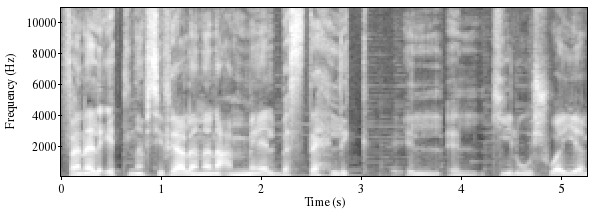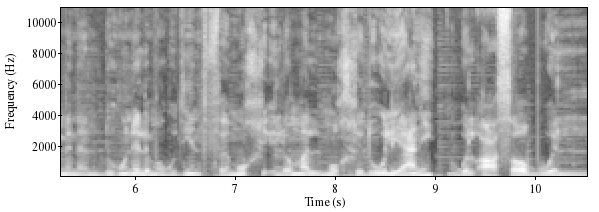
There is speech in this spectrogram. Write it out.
فأنا لقيت نفسي فعلا أنا عمال بستهلك الكيلو شوية من الدهون اللي موجودين في مخي اللي هم المخ دول يعني والأعصاب وال...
